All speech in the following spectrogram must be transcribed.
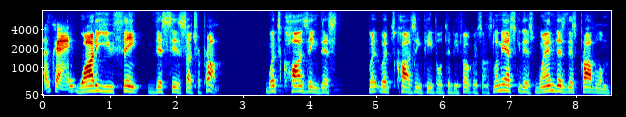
okay. Why do you think this is such a problem? What's causing this? What, what's causing people to be focused on? So let me ask you this: When does this problem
